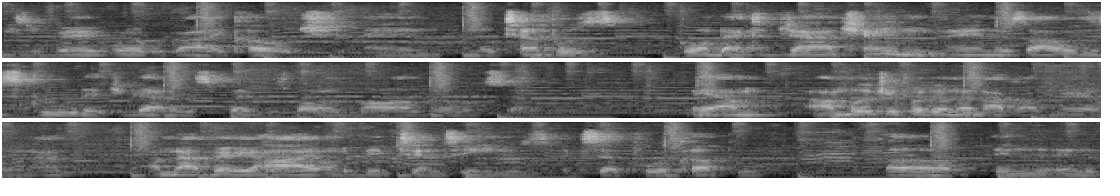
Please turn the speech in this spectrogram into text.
He's a very well regarded coach, and you know Temple's going back to John Chaney, man. It's always a school that you got to respect as far as ball goes. So yeah, I'm I'm looking for them to knock off Maryland. I, I'm not very high on the Big Ten teams except for a couple uh, in the, in the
